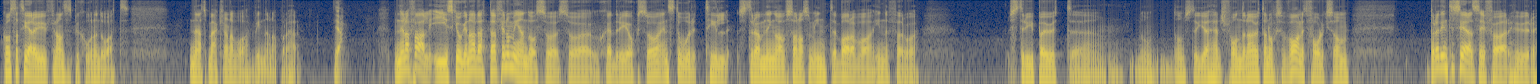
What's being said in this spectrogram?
konstaterar ju Finansinspektionen då att nätmäklarna var vinnarna på det här. Ja. Men i alla fall, i skuggan av detta fenomen då så, så skedde det ju också en stor tillströmning av sådana som inte bara var inne för att strypa ut eh, de, de stygga hedgefonderna utan också vanligt folk som började intressera sig för hur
